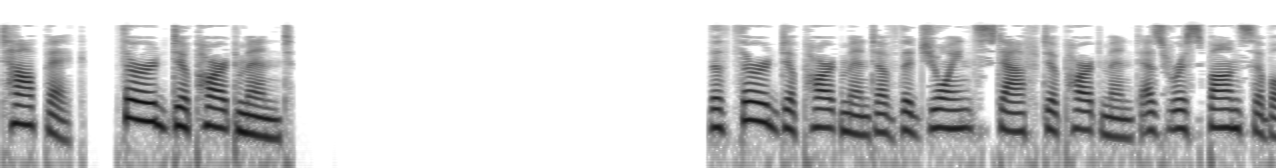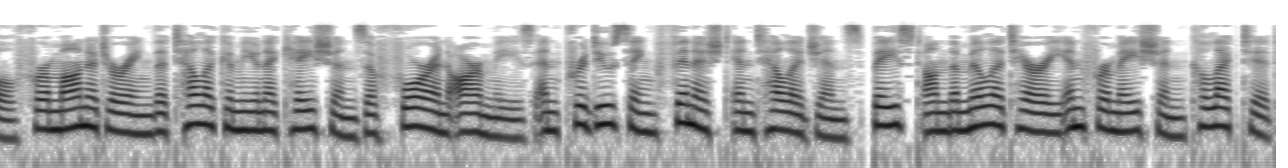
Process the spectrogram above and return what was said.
Topic: Third Department the third department of the Joint Staff Department is responsible for monitoring the telecommunications of foreign armies and producing finished intelligence based on the military information collected.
